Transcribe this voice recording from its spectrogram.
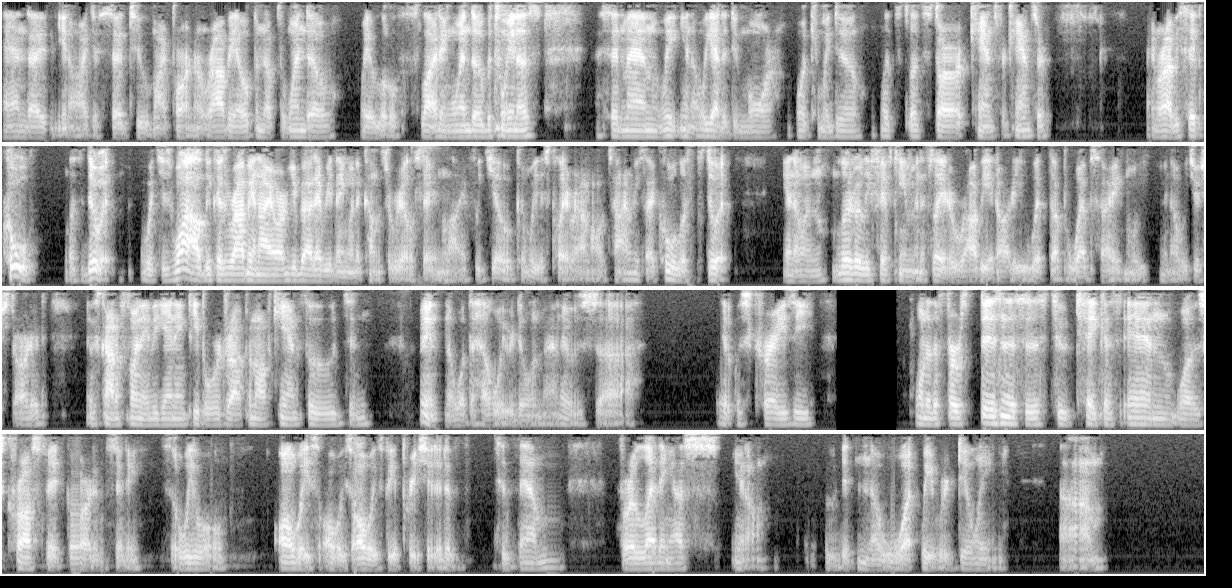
And I, you know, I just said to my partner Robbie, I opened up the window. We have a little sliding window between us. I said, "Man, we, you know, we got to do more. What can we do? Let's let's start Cans for Cancer." And Robbie said, "Cool, let's do it." Which is wild because Robbie and I argue about everything when it comes to real estate and life. We joke and we just play around all the time. He's like, "Cool, let's do it." you know, and literally 15 minutes later, Robbie had already whipped up a website and we, you know, we just started. It was kind of funny in the beginning. People were dropping off canned foods and we didn't know what the hell we were doing, man. It was, uh, it was crazy. One of the first businesses to take us in was CrossFit Garden City. So we will always, always, always be appreciative to them for letting us, you know, who didn't know what we were doing, um,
